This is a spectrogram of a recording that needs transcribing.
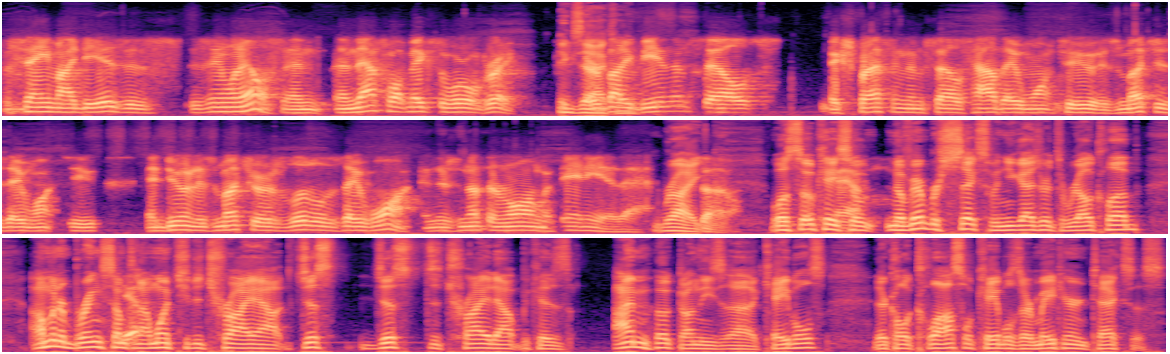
the same ideas as, as anyone else. And, and that's what makes the world great. Exactly. Everybody being themselves, expressing themselves how they want to, as much as they want to, and doing as much or as little as they want. And there's nothing wrong with any of that. Right. So, Well, so okay, Yeah. so November sixth, when you guys are at the Rail Club, I'm going to bring something Yep. I want you to try out, just just to try it out because I'm hooked on these uh, cables. They're called Colossal cables. They're made here in Texas.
